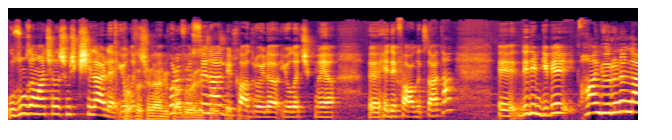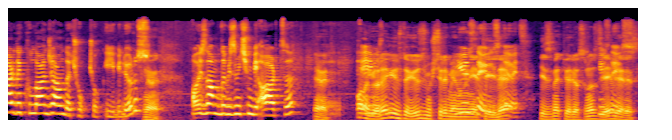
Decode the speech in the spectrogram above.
Uzun zaman çalışmış kişilerle yola Profesyonel çıkmaya, bir kadroyla profesyonel bir çalışıyorsunuz. kadroyla yola çıkmaya e, hedefi aldık zaten. E, dediğim gibi hangi ürünün nerede kullanacağını da çok çok iyi biliyoruz. Evet. O yüzden bu da bizim için bir artı. Evet. Ona elimiz- göre %100 müşteri memnuniyetiyle evet. hizmet veriyorsunuz Yüzde yüz. diyebiliriz.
